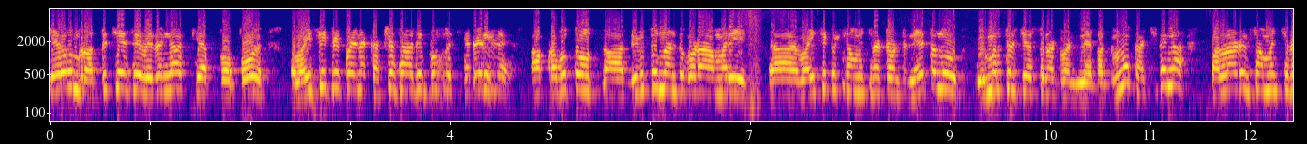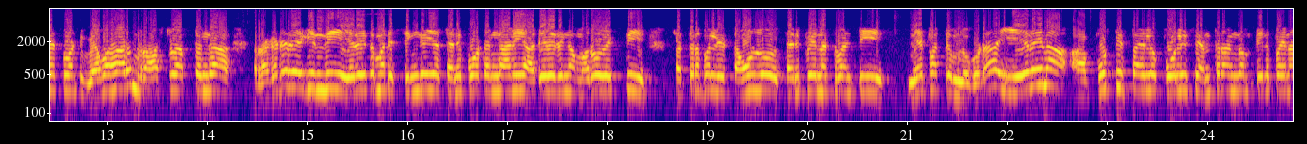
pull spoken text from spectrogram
కేవలం రద్దు చేసే విధంగా వైసీపీ పైన కక్ష సాధింపుల చర్యలు ఆ ప్రభుత్వం దిగుతుందంటూ కూడా మరి ఆ, వైసీపీకి సంబంధించినటువంటి నేతలు విమర్శలు చేస్తున్నటువంటి నేపథ్యంలో ఖచ్చితంగా పల్నాడుకు సంబంధించినటువంటి వ్యవహారం రాష్ట్ర వ్యాప్తంగా రగడరేగింది ఏదైతే మరి సింగయ్య చనిపోవటం కానీ అదేవిధంగా మరో వ్యక్తి సత్తెనపల్లి టౌన్లో చనిపోయినటువంటి నేపథ్యంలో కూడా ఏదైనా పూర్తి స్థాయిలో పోలీసు యంత్రాంగం దీనిపైన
